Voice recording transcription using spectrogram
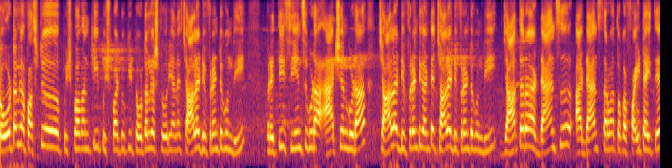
టోటల్గా ఫస్ట్ పుష్ప వన్కి పుష్ప టూకి టోటల్గా స్టోరీ అనేది చాలా డిఫరెంట్గా ఉంది. ప్రతి సీన్స్ కూడా యాక్షన్ కూడా చాలా డిఫరెంట్గా అంటే చాలా డిఫరెంట్గా ఉంది. జాతర డ్యాన్స్ ఆ డ్యాన్స్ తర్వాత ఒక ఫైట్ అయితే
